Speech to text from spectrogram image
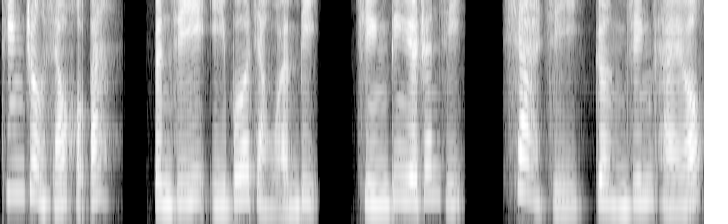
听众小伙伴，本集已播讲完毕，请订阅专辑，下集更精彩哦。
